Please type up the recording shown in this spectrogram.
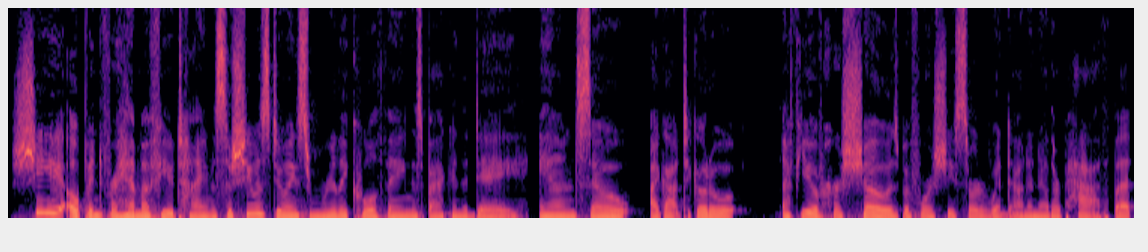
She opened for him a few times, so she was doing some really cool things back in the day, and so I got to go to a few of her shows before she sort of went down another path, but.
